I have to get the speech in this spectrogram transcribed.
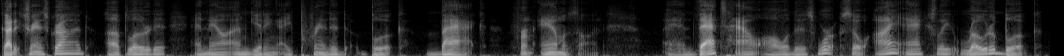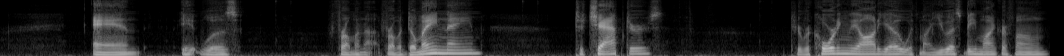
got it transcribed, uploaded it, and now I'm getting a printed book back from Amazon. And that's how all of this works. So I actually wrote a book and it was from a, from a domain name to chapters to recording the audio with my USB microphone,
